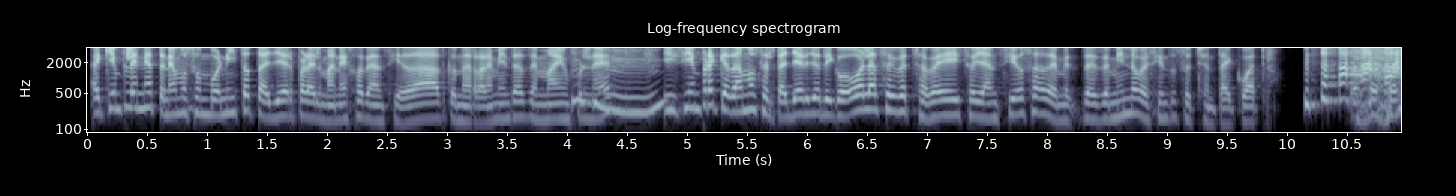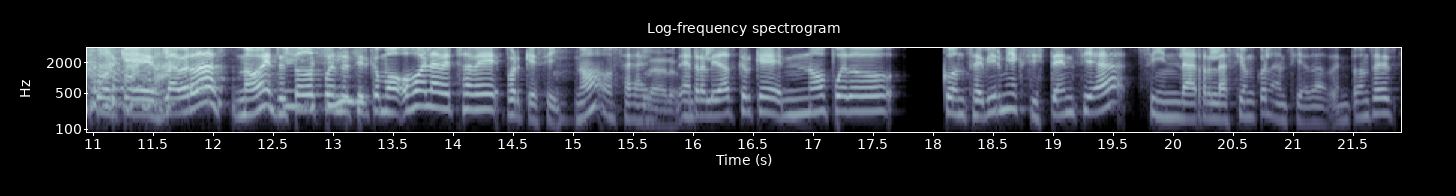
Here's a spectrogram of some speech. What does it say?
aquí en Plenia tenemos un bonito taller para el manejo de ansiedad con herramientas de mindfulness, y siempre que damos el taller yo digo, hola, soy Betsabe y soy ansiosa de- desde 1984. Porque es la verdad, ¿no? Entonces todos pueden Sí. decir como, hola Betsabe, porque sí, ¿no? O sea, Claro. en realidad creo que no puedo concebir mi existencia sin la relación con la ansiedad. Entonces,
